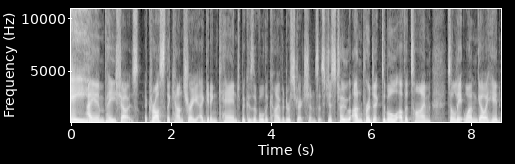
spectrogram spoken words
ski. A&P shows across the country are getting canned because of all the COVID restrictions. It's just too unpredictable of a time to let one go ahead.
